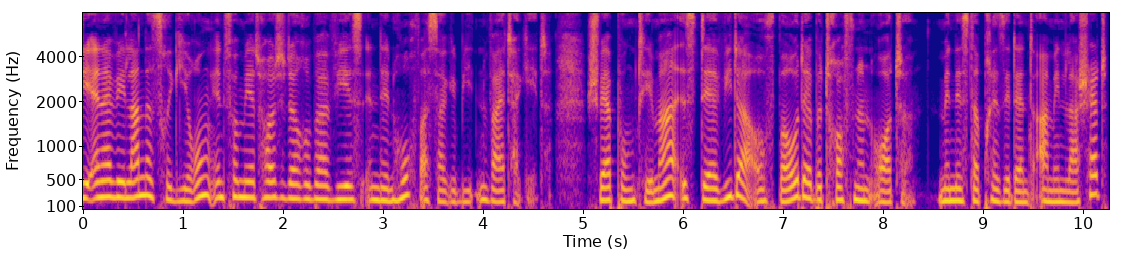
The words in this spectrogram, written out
Die NRW-Landesregierung informiert heute darüber, wie es in den Hochwassergebieten weitergeht. Schwerpunktthema ist der Wiederaufbau der betroffenen Orte. Ministerpräsident Armin Laschet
